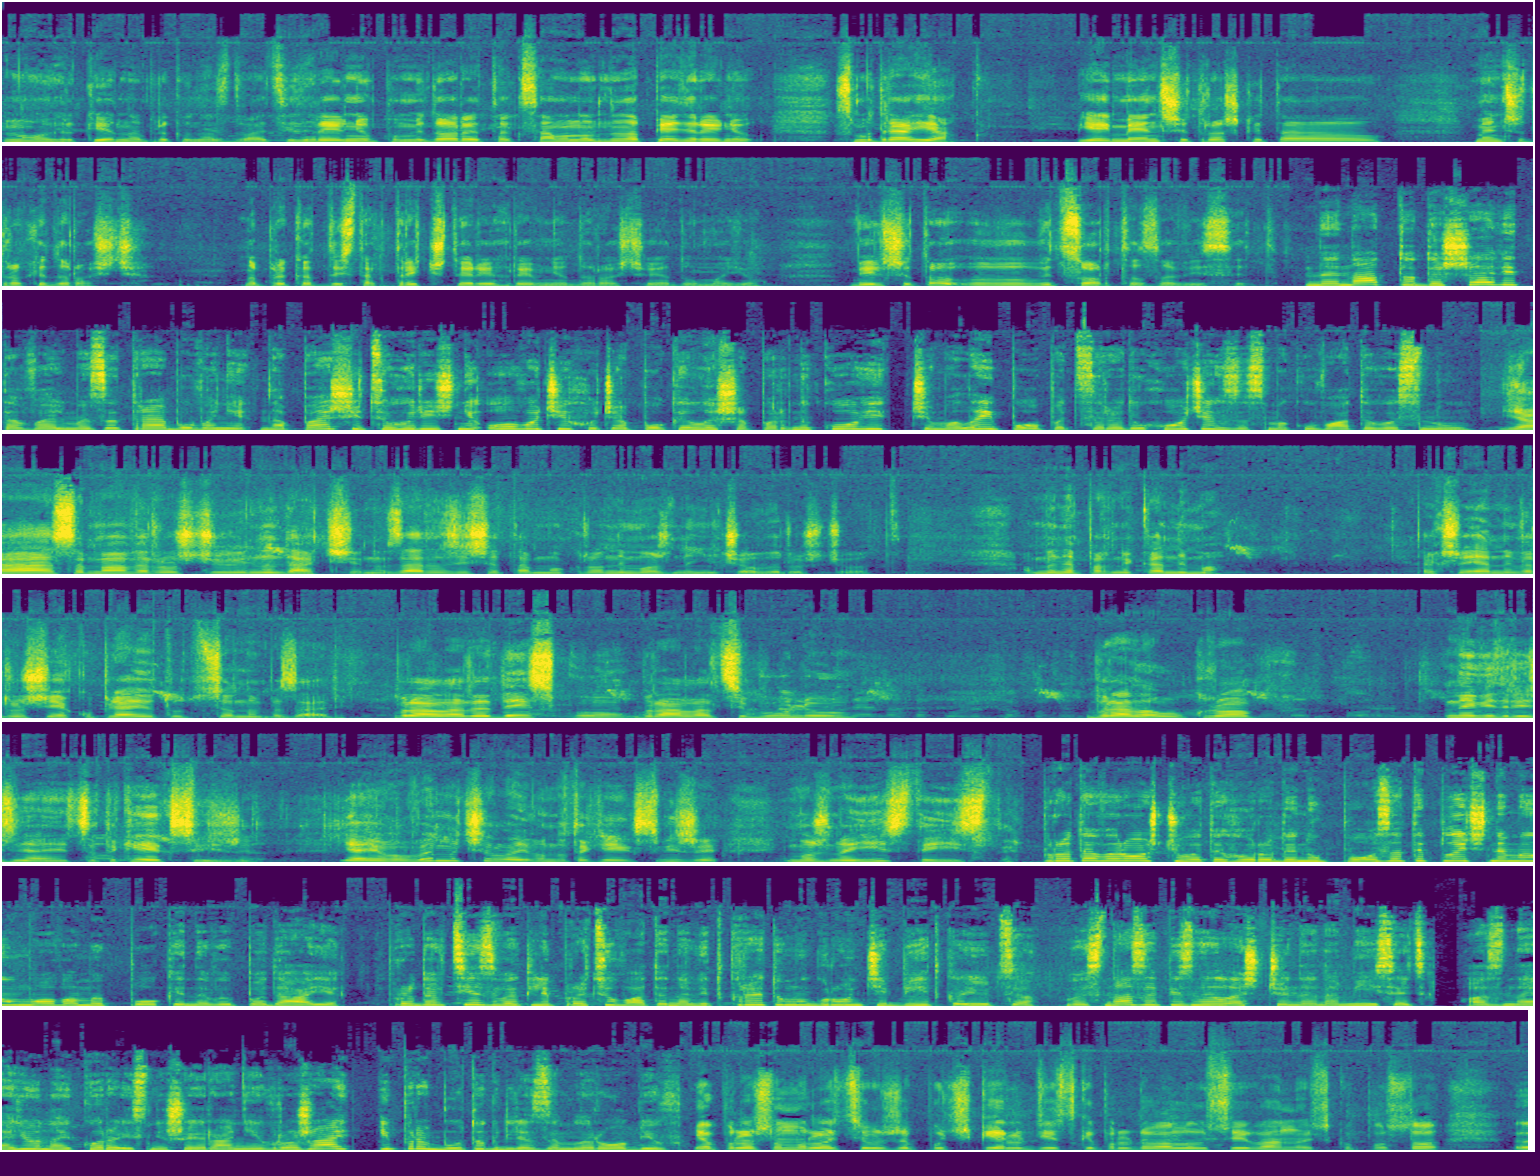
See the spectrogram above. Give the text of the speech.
Ну, огірки, наприклад, у нас 20 гривень, помідори так само на 5 гривень. Смотря як. Є й менші трошки, та менше трохи дорожче. Наприклад, десь так 3-4 гривні дорожче, я думаю. Більше то е, від сорту завісить. Не надто дешеві та вельми затребувані. На перші цьогорічні овочі, хоча поки лише парникові, чималий попит серед охочих засмакувати весну. Я сама вирощую на дачі. Ну, зараз ще там мокро, не можна нічого вирощувати. А в мене парника нема. Так що я не вирощую, я купляю тут все на базарі. Брала редиску, брала цибулю, брала укроп. Не відрізняється, таке як свіже. Я його вимочила, і воно таке, як свіже, можна їсти, їсти. Проте вирощувати городину поза тепличними умовами поки не випадає. Продавці звиклі працювати на відкритому ґрунті, бідкаються. Весна запізнила ще не на місяць, а з нею найкорисніший ранній врожай і прибуток для землеробів. Я в прошлому році вже пучки родіски продавала усю Івановську по 100 е,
